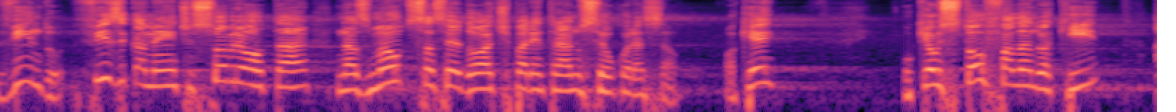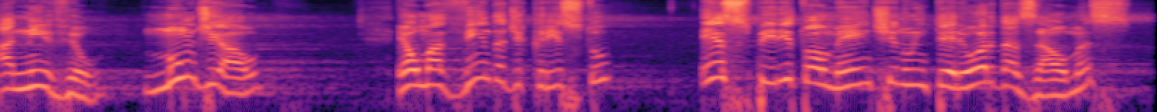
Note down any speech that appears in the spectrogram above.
vindo fisicamente sobre o altar, nas mãos do sacerdote, para entrar no seu coração. Ok? O que eu estou falando aqui, a nível mundial, é uma vinda de Cristo espiritualmente no interior das almas,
